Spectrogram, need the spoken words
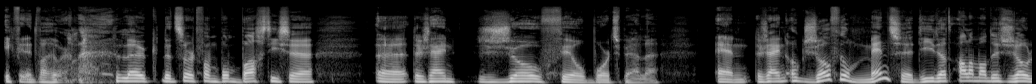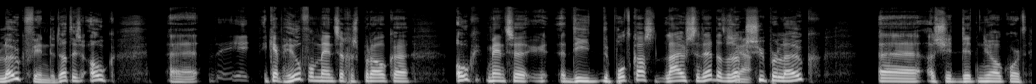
ik vind het wel heel erg leuk. Dat soort van bombastische. eh, er zijn zoveel bordspellen. En er zijn ook zoveel mensen die dat allemaal dus zo leuk vinden. Dat is ook. eh, ik heb heel veel mensen gesproken. Ook mensen die de podcast luisterden. Dat was ook Ja. super leuk. Eh, als je dit nu ook hoort.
